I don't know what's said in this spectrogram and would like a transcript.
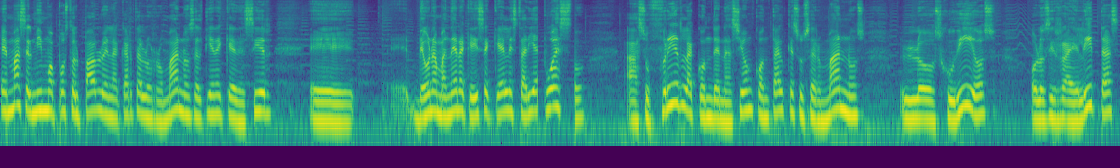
Es más, el mismo apóstol Pablo en la carta a los romanos, él tiene que decir eh, de una manera que dice que él estaría puesto a sufrir la condenación con tal que sus hermanos, los judíos o los israelitas,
